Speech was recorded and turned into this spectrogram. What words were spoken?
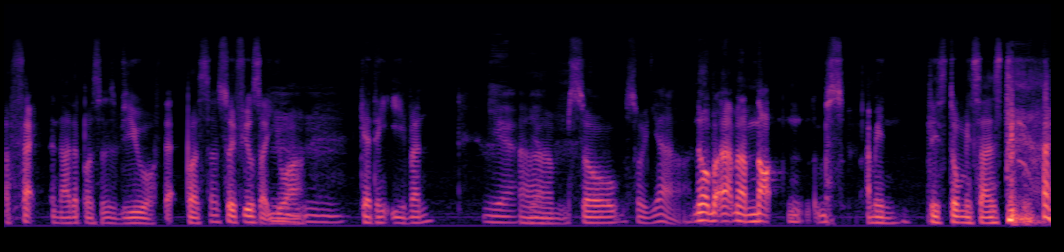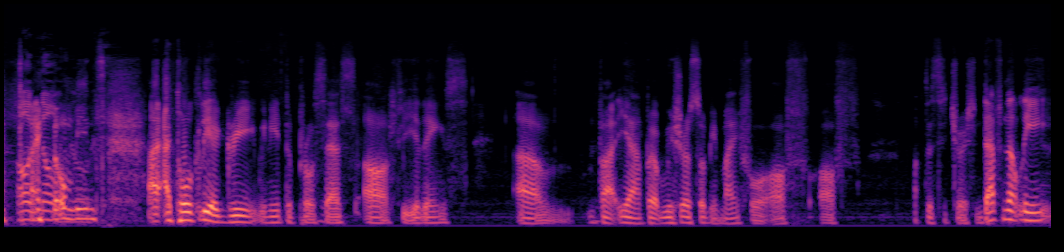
affect another person's view of that person so it feels like you Mm, are mm. getting even Yeah. yeah. um so so yeah no but i'm, I'm not i mean please don't misunderstand Oh, by no, no no. means I, I totally agree we need to process our feelings um but yeah but we should also be mindful of of of the situation definitely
